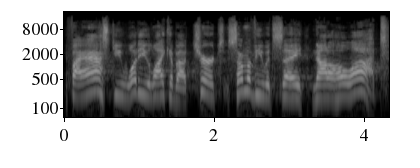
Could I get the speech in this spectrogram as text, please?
if I ask you, what do you like about church? Some of you would say, not a whole lot.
